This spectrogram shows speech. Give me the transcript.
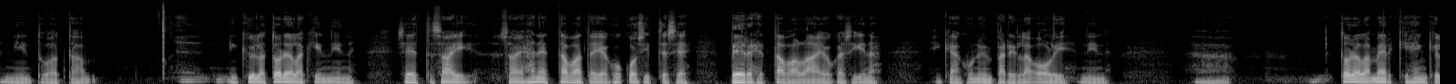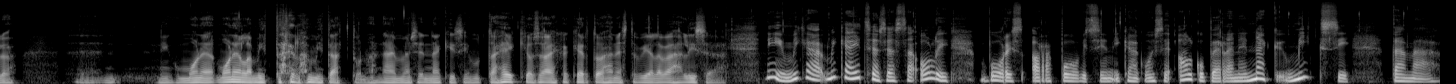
niin, tuota, niin kyllä todellakin niin se, että sai, sai hänet tavata ja koko sitten se perhe tavallaan, joka siinä ikään kuin ympärillä oli, niin ää, todella merkkihenkilö niin kuin monella mittarilla mitattuna, näin mä sen näkisin, mutta Heikki osaa ehkä kertoa hänestä vielä vähän lisää. Niin, mikä, mikä itse asiassa oli Boris Arapovitsin ikään kuin se alkuperäinen näky? Miksi tämä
